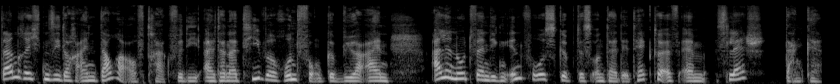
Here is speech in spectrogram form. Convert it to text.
Dann richten Sie doch einen Dauerauftrag für die alternative Rundfunkgebühr ein. Alle notwendigen Infos gibt es unter detektor.fm slash danke.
